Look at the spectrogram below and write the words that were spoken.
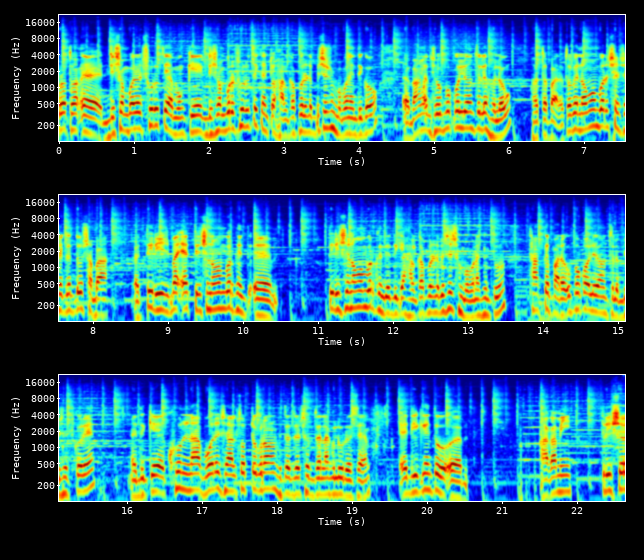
প্রথম ডিসেম্বরের শুরুতে এবং কি ডিসেম্বরের শুরুতে কিন্তু হালকা পরিমাণে বিশেষ সম্ভাবনার দিকেও আহ, বাংলাদেশের উপকূলীয় অঞ্চলে হলেও হতে পারে। তবে নভেম্বরের শেষে কিন্তু সা- বা তিরিশ বা একত্রিশে নভেম্বর কিন্তু তিরিশে নভেম্বর কিন্তু এদিকে হালকা পরিমাণে বিশেষ সম্ভাবনা কিন্তু থাকতে পারে। উপকূলীয় অঞ্চলে বিশেষ করে এদিকে খুলনা, বরিশাল, চট্টগ্রামের ভিতরে যেসব জেলাগুলো রয়েছে, এদিকে কিন্তু আগামী ত্রিশে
